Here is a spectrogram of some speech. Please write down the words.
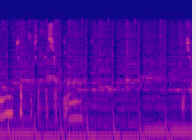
もうちょっと調整しようかな。よいしょ。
